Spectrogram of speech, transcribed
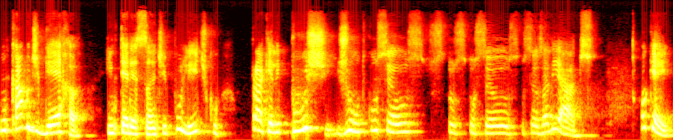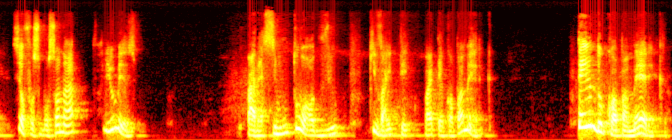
um, cabo de guerra interessante e político para que ele puxe junto com seus, os, os, seus, os seus aliados. Ok, se eu fosse Bolsonaro, faria o mesmo. Parece muito óbvio que vai ter, vai ter Copa América. Tendo Copa América,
